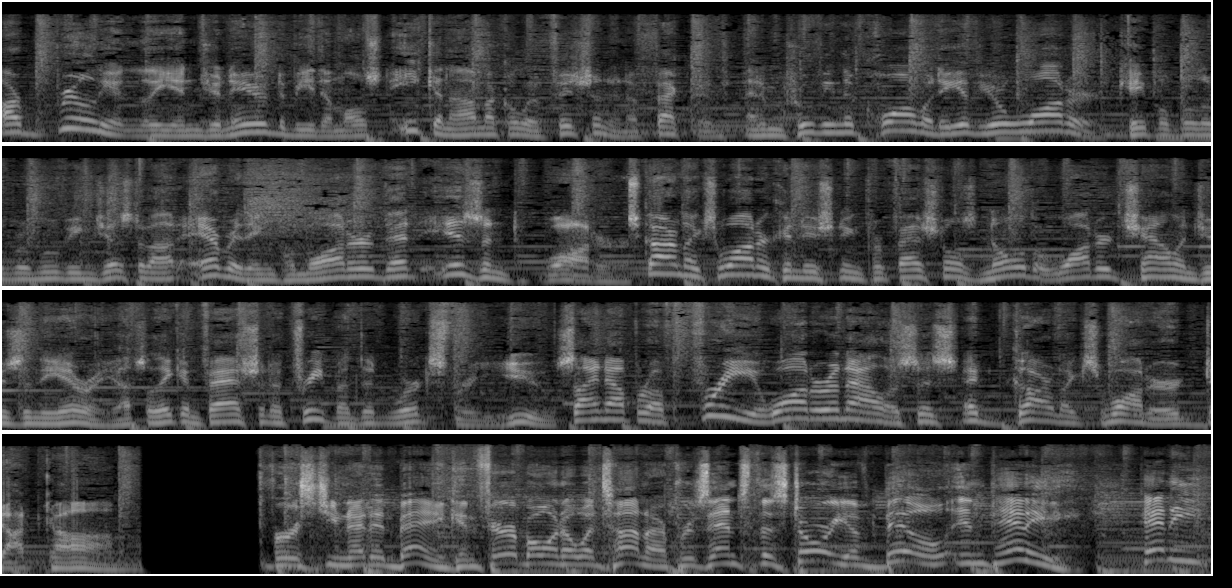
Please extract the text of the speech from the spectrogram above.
are brilliantly engineered to be the most economical, efficient, and effective at improving the quality of your water, capable of removing just about everything from water that isn't water. Scarlett's water conditioning professionals know the water challenges in the area, so they can fashion a treatment that works for you. Sign up for a free water analysis at garlicswater.com. First United Bank in Faribault and Owatonna presents the story of Bill and Penny. Penny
